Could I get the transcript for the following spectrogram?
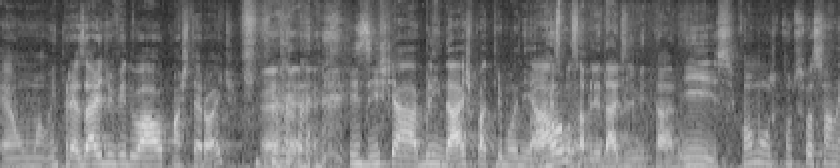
é um empresário individual com asteroide. Existe a blindagem É. A patrimonial. responsabilidade limitada. Isso, como, como se fosse uma,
